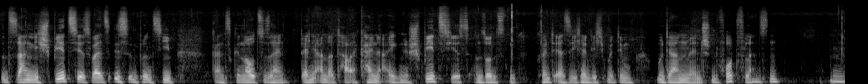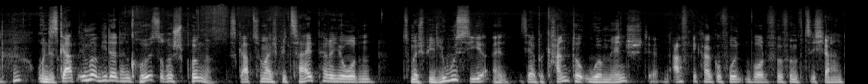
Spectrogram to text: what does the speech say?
sozusagen nicht Spezies, weil es ist im Prinzip ganz genau zu sein, der Neandertaler keine eigene Spezies. Ansonsten könnte er sich ja nicht mit dem modernen Menschen fortpflanzen. Mhm. Und es gab immer wieder dann größere Sprünge. Es gab zum Beispiel Zeitperioden, zum Beispiel Lucy, ein sehr bekannter Urmensch, der in Afrika gefunden wurde vor 50 Jahren,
